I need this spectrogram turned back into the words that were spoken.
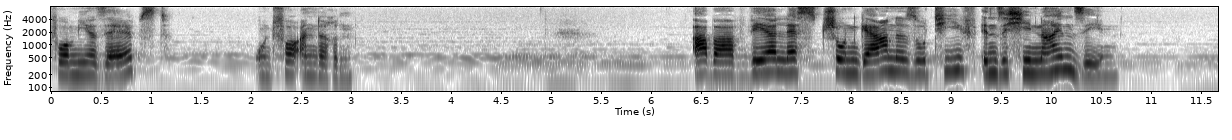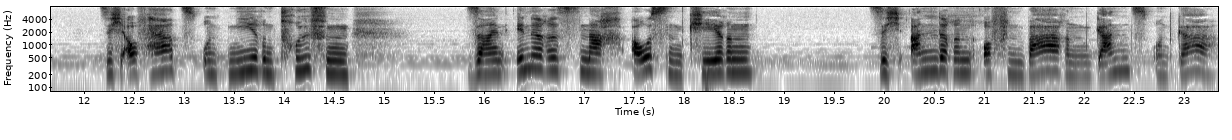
vor mir selbst und vor anderen. Aber wer lässt schon gerne so tief in sich hineinsehen? Sich auf Herz und Nieren prüfen, sein Inneres nach außen kehren, sich anderen offenbaren, ganz und gar.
